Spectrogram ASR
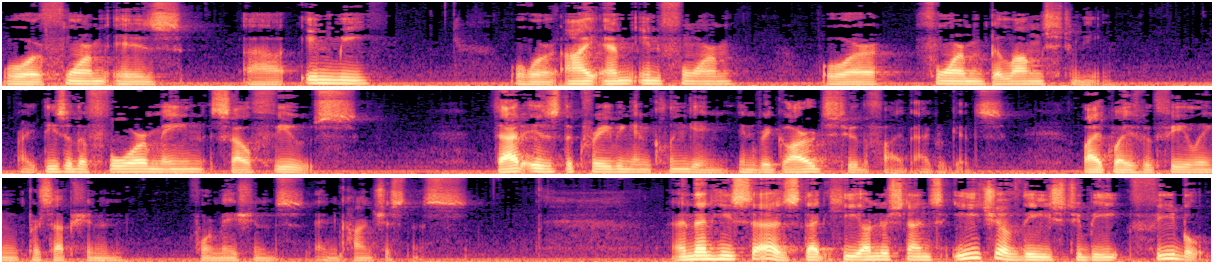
or form is uh, in me, or I am in form, or form belongs to me. Right? These are the four main self-views. That is the craving and clinging in regards to the five aggregates. Likewise with feeling, perception, formations, and consciousness. And then he says that he understands each of these to be feeble,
